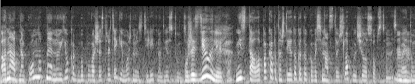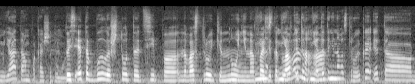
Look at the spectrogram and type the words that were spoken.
она однокомнатная, но ее как бы по вашей стратегии можно разделить на две студии. Уже сделали это? Не стала пока, потому что я только-только 18 числа получила собственность, поэтому я там пока еще думаю. То есть это был было что-то типа новостройки, но не на фазе не на... котлована? Нет, это, а... нет, это не новостройка, это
